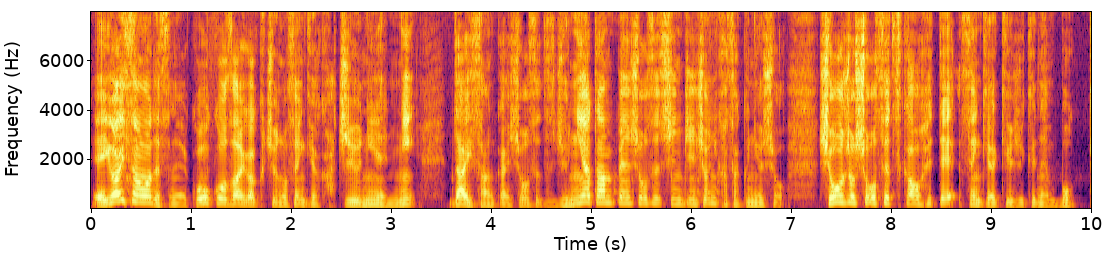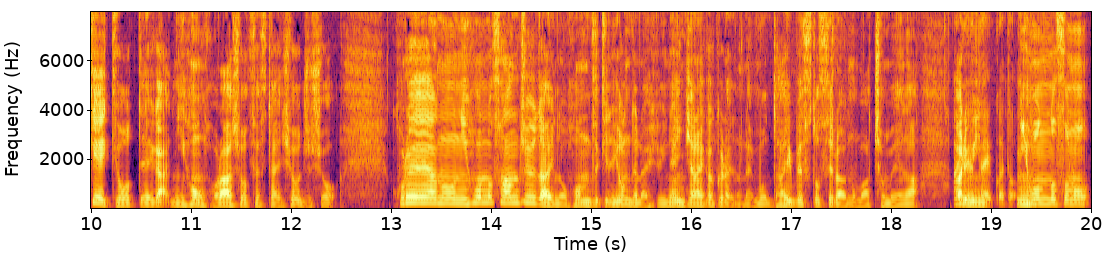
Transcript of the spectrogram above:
えー、岩井さんはですね高校在学中の1982年に第3回小説ジュニア短編小説新人賞に佳作入賞。少女小説家を経て1999年ボッケー協定が日本ホラー小説大賞を受賞。これあの日本の30代の本好きで読んでない人いないんじゃないかくらいのねもう大ベストセラーのまあ著名なある意味日本のその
